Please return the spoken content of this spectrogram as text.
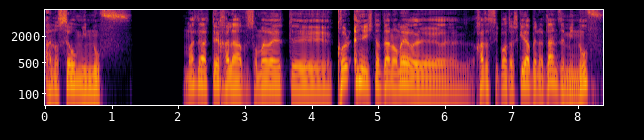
הנושא הוא מינוף. מה דעתך עליו? זאת אומרת, אה, כל איש נדל"ן אומר, אה, אחת הסיבות להשקיע בנדל"ן זה מינוף.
